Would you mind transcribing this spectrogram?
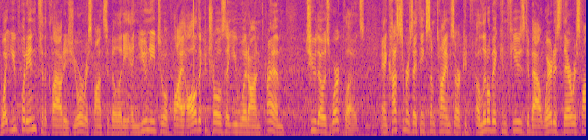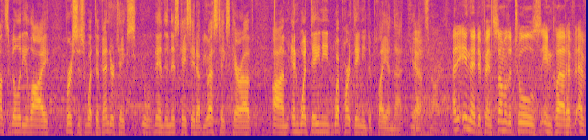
what you put into the cloud is your responsibility and you need to apply all the controls that you would on-prem to those workloads. And customers, I think, sometimes are a little bit confused about where does their responsibility lie versus what the vendor takes, in this case AWS takes care of, um, and what they need, what part they need to play in that, in yeah. that scenario. And in their defense, some of the tools in cloud have, have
